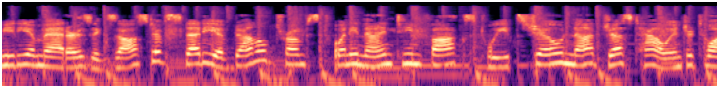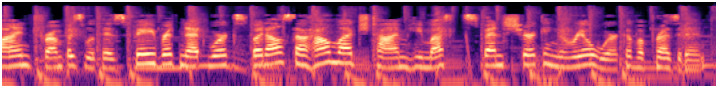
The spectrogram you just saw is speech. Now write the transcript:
Media Matters exhaustive study of Donald Trump's 2019 Fox tweets show not just how intertwined Trump is with his favorite networks but also how much time he must spend shirking the real work of a president.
